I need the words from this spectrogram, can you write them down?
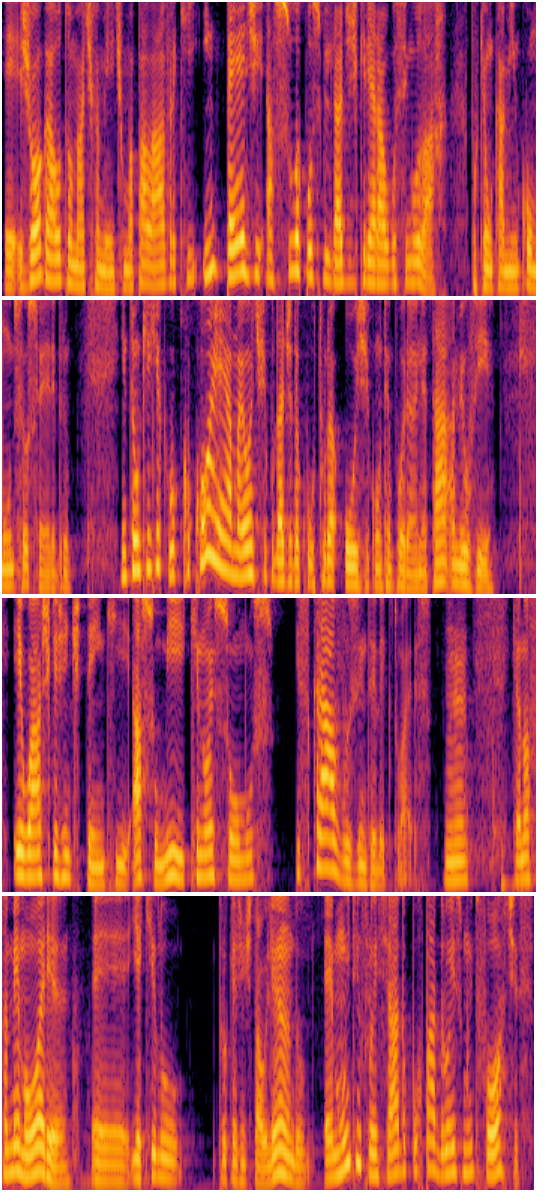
é, joga automaticamente uma palavra que impede a sua possibilidade de criar algo singular, porque é um caminho comum do seu cérebro. Então, o que, que qual é a maior dificuldade da cultura hoje contemporânea, tá? A meu ver, eu acho que a gente tem que assumir que nós somos escravos intelectuais. Né? Que a nossa memória é, e aquilo para o que a gente está olhando é muito influenciado por padrões muito fortes.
